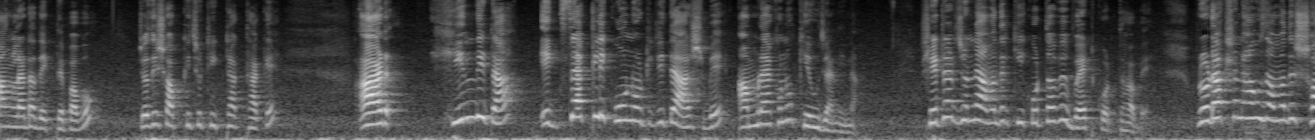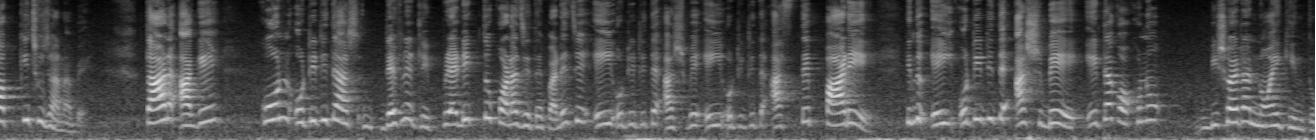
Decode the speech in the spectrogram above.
বাংলাটা দেখতে পাবো, যদি সব কিছু ঠিকঠাক থাকে। আর হিন্দিটা এক্স্যাক্টলি কোন ওটিটিতে আসবে, আমরা এখনও কেউ জানি না। সেটার জন্য আমাদের কি করতে হবে? ওয়েট করতে হবে। প্রোডাকশন হাউস আমাদের সব কিছু জানাবে। তার আগে কোন ওটিটিতে আস ডেফিনেটলি প্রেডিক্ট তো করা যেতে পারে যে এই ওটিটিতে আসবে, এই ওটিটিতে আসতে পারে। কিন্তু এই ওটিটিতে আসবে, এটা কখনো বিষয়টা নয় কিন্তু,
